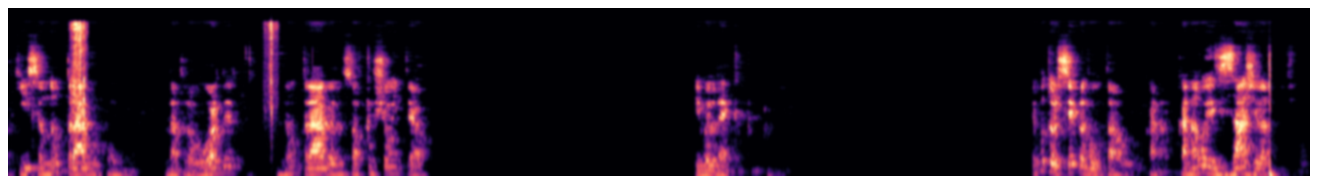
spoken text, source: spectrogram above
Aqui isso eu não trago com Natural Order. Não trago, só com Show Intel. E o Eureka. Eu vou torcer para voltar o canal. O canal é exageradamente bom.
